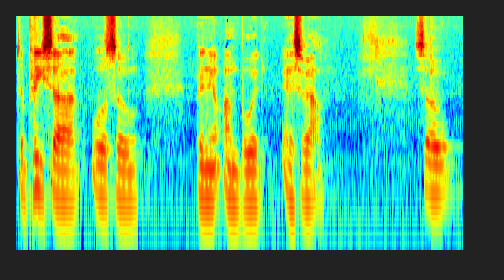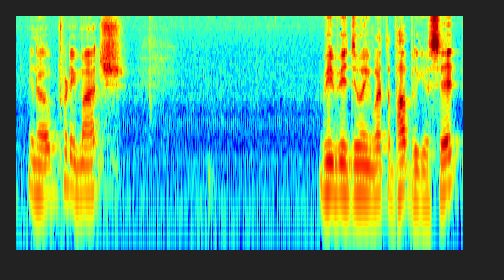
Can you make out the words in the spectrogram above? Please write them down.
the police are also been on board as well. So you know, pretty much, we were doing what the public has said.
